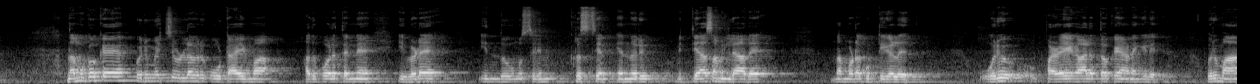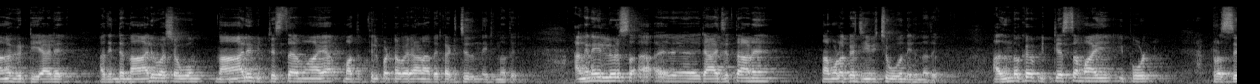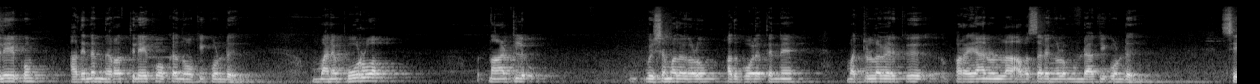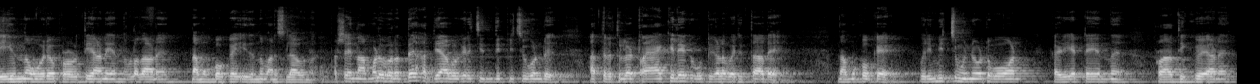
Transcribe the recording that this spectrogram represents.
നമുക്കൊക്കെ ഒരുമിച്ചുള്ള ഒരു കൂട്ടായ്മ അതുപോലെ തന്നെ ഇവിടെ ഹിന്ദു മുസ്ലിം ക്രിസ്ത്യൻ എന്നൊരു വ്യത്യാസമില്ലാതെ നമ്മുടെ കുട്ടികൾ ഒരു പഴയ കാലത്തൊക്കെ ആണെങ്കിൽ ഒരു മാങ്ങ കിട്ടിയാൽ അതിന്റെ നാല് വശവും നാല് വ്യത്യസ്തമായ മതത്തിൽപ്പെട്ടവരാണ് അത് കടിച്ചു തിന്നിരുന്നത്. അങ്ങനെയുള്ളൊരു രാജ്യത്താണ് നമ്മളൊക്കെ ജീവിച്ചു പോന്നിരുന്നത്. അതിൽ നിന്നൊക്കെ വ്യത്യസ്തമായി ഇപ്പോൾ ഡ്രസ്സിലേക്കും അതിന്റെ നിറത്തിലേക്കും ഒക്കെ നോക്കിക്കൊണ്ട് മനഃപൂർവം നാട്ടിൽ വിഷമതകളും അതുപോലെ തന്നെ മറ്റുള്ളവർക്ക് പറയാനുള്ള അവസരങ്ങളും ഉണ്ടാക്കിക്കൊണ്ട് ചെയ്യുന്ന ഓരോ പ്രവൃത്തിയാണ് എന്നുള്ളതാണ് നമുക്കൊക്കെ ഇതെന്ന് മനസ്സിലാവുന്നത്. പക്ഷേ നമ്മൾ വെറുതെ അധ്യാപകർ ചിന്തിപ്പിച്ചുകൊണ്ട് അത്തരത്തിലുള്ള ട്രാക്കിലേക്ക് കുട്ടികളെ വരുത്താതെ നമുക്കൊക്കെ ഒരുമിച്ച് മുന്നോട്ട് പോകാൻ കഴിയട്ടെ എന്ന് പ്രാർത്ഥിക്കുകയാണ്.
